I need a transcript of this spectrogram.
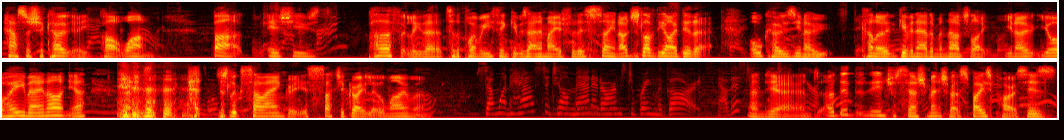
House of Shokoti Part One, but it's used perfectly there to the point where you think it was animated for this scene. I just love the idea that Orko's, you know, kind of giving Adam a nudge, like, you know, you're He-Man, aren't you? And it's, it just looks so angry. It's such a great little moment. Someone has to tell Man at Arms to bring the guards. And yeah, and uh, the, the the interesting thing I should mention about Space Pirates is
